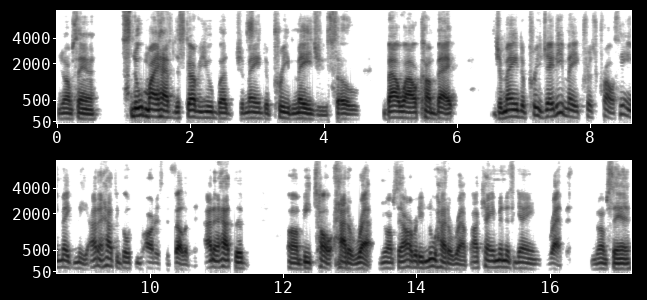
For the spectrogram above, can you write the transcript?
You know what I'm saying? Snoop might have discovered you, but Jermaine Dupri made you. So Bow Wow come back. Jermaine Dupri, JD made Kris Kross. He ain't make me. I didn't have to go through artist development. I didn't have to um, be taught how to rap. You know what I'm saying? I already knew how to rap. I came in this game rapping. You know what I'm saying?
